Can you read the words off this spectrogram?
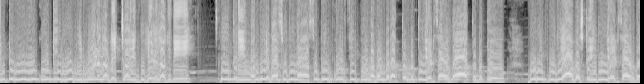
ಎಂಟು ನೂರು ಕೋಟಿ ರು ನಿರ್ಮಾಣದ ವೆಚ್ಚ ಎಂದು ಹೇಳಲಾಗಿದೆ. ಸ್ನೇಹಿತರೆ, ಮಂದಿರದ ಸುದಿನ ಸುಪ್ರೀಂ ಕೋರ್ಟ್ ತೀರ್ಪು ನವೆಂಬರ್ ಹತ್ತೊಂಬತ್ತು, ಎರಡ್ ಸಾವಿರದ ಹತ್ತೊಂಬತ್ತು. ಭೂಮಿ ಪೂಜೆ ಆಗಸ್ಟ್ ಐದು, ಎರಡ್ ಸಾವಿರದ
